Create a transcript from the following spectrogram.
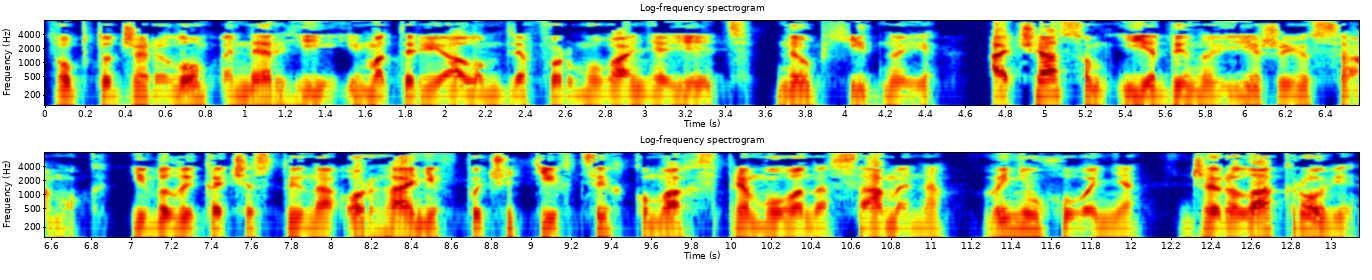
тобто джерелом енергії і матеріалом для формування яєць необхідної, а часом і єдиною їжею самок, і велика частина органів почуттів цих комах спрямована саме на винюхування джерела крові.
